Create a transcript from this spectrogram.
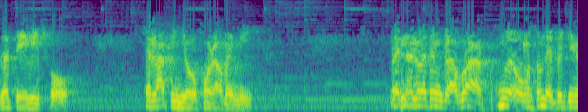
และเตวิโชแต่ละพิญโยของเราไม่มี เป็นอนุวัตกล่าวว่าเมื่อองค์สมเด็จพระจิน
